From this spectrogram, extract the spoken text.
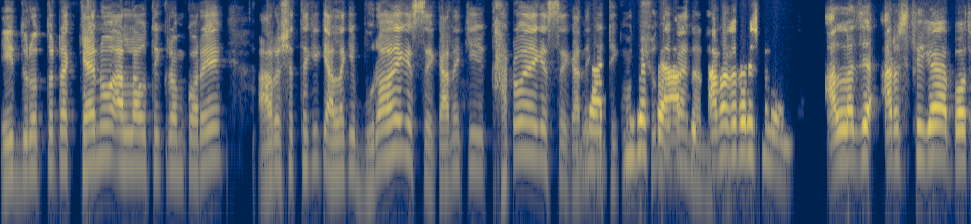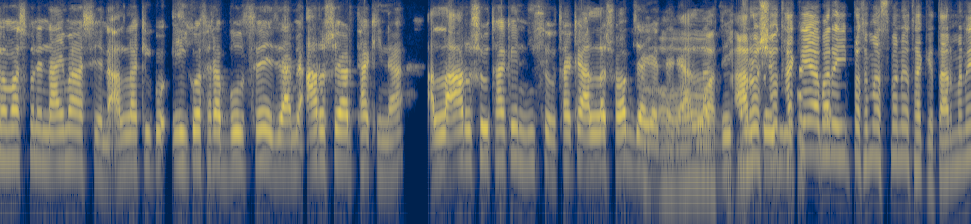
এই দূরত্বটা কেন আল্লাহ অতিক্রম করে? আরশের থেকে কি আল্লাহ কি বুড়া হয়ে গেছে? কানে কি খাটো হয়ে গেছে? কানে কি ঠিক ঠিকমতো। শুনতে পায় না আমার? কথাটা শুনেন। আল্লাহ যে আরশ থেকে ১ম আসমানে নাইমা আসেন, আল্লাহ কি এই কথাটা বলছে যে আমি আরশে আর থাকি না। আল্লাহ আরশেও থাকে, নিচেও থাকে, আল্লাহ সব জায়গায় থাকে। আল্লাহ আচ্ছা। আরশেও থাকে আবার এই ১ম আসমানেও থাকে। তার মানে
